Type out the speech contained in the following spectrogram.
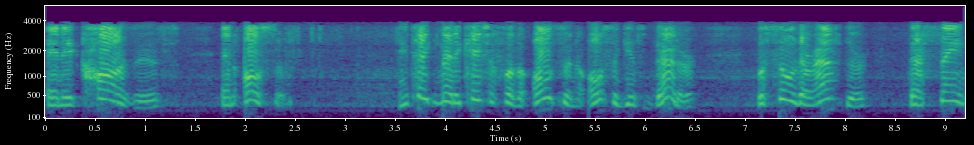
and it causes an ulcer? You take medication for the ulcer and the ulcer gets better, but soon thereafter, that same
